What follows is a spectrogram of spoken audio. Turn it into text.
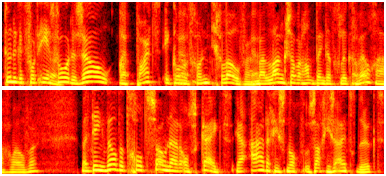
toen ik het voor het eerst hoorde, zo apart. Ik kon het gewoon niet geloven. Maar langzamerhand ben ik dat gelukkig wel gaan geloven. Maar ik denk wel dat God zo naar ons kijkt. Ja, aardig is nog zachtjes uitgedrukt.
